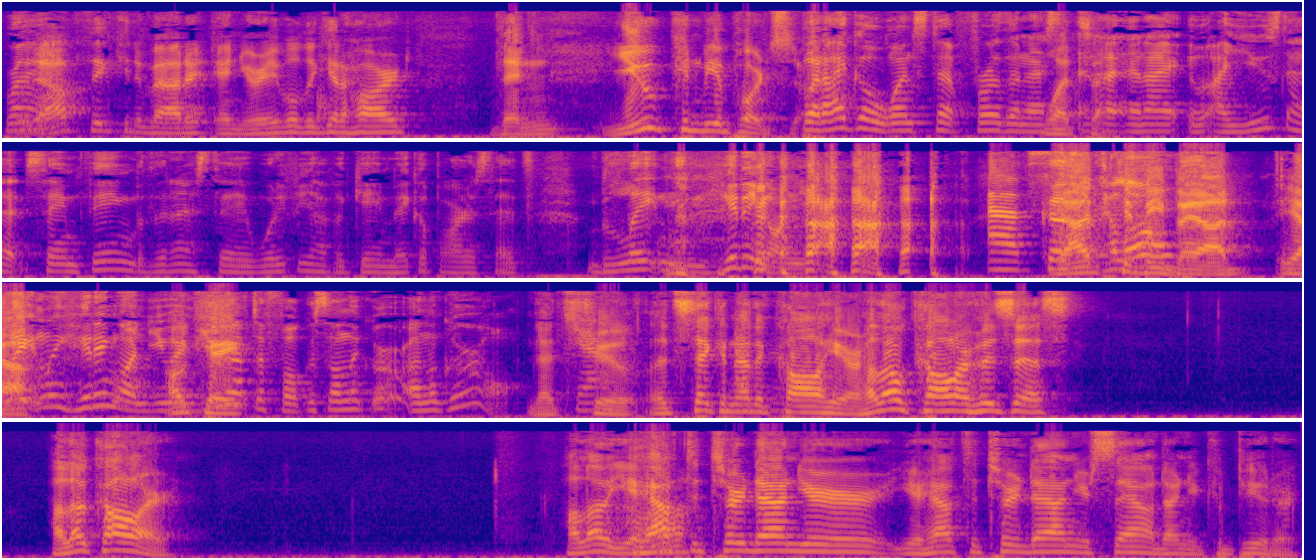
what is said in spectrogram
Right. without thinking about it, and you're able to get hard, then you can be a porn star. But I go one step further, and I What's and, I, and I I use that same thing. But then I say, what if you have a gay makeup artist that's blatantly hitting on you? absolutely that could be bad. Yeah, blatantly hitting on you, and you have to focus on the girl. On the girl. that's Yeah. true. Let's take another call here. Hello, caller. Who's this? Hello, caller. Hello. You have to turn down your you have to turn down your sound on your computer.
